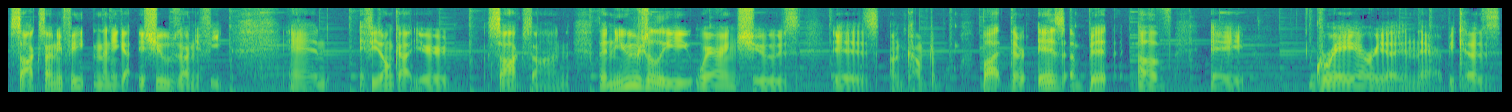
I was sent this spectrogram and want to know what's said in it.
socks on your feet and then you got your shoes on your feet. And if you don't got your socks on, then usually wearing shoes is uncomfortable. But there is a bit of a gray area in there because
